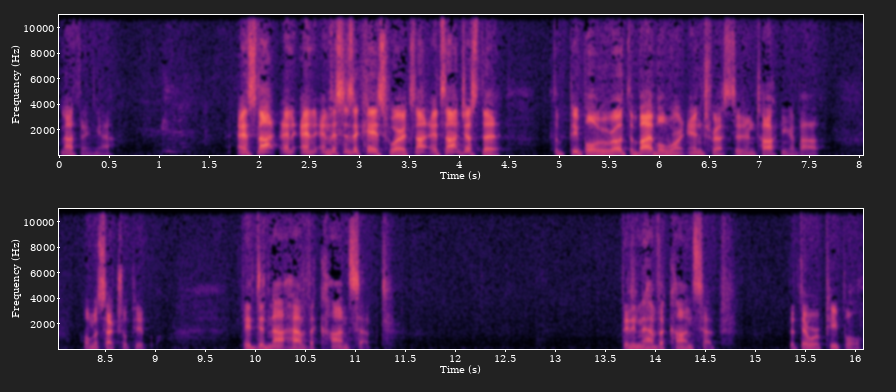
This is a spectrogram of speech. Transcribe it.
Nothing, yeah. And it's not, and, and, and this is a case where it's not, it's not just the, the people who wrote the Bible weren't interested in talking about homosexual people. They did not have the concept. They didn't have the concept that there were people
